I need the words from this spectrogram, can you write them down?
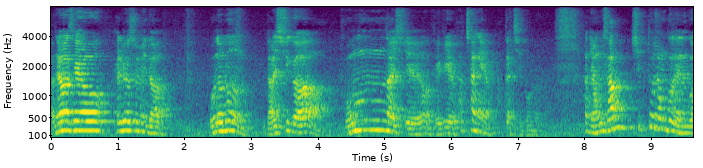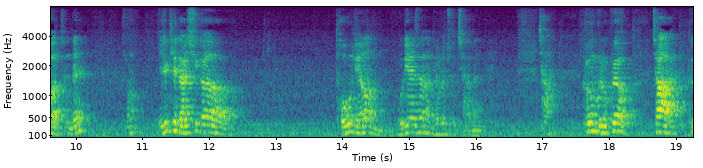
안녕하세요. 헬리오스입니다. 오늘은 날씨가 봄 날씨예요. 되게 화창해요. 바깥이 보면. 한 영상? 10도 정도 되는 것 같은데? 어? 이렇게 날씨가 더우면 우리 회사는 별로 좋지 않은데. 자 그건 그렇고요. 자 그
